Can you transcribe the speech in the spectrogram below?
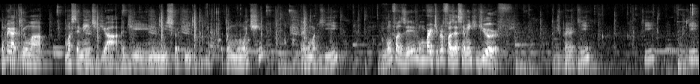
Vamos pegar aqui uma, uma semente de, de início aqui. Eu tenho um monte. Pega uma aqui. E vamos fazer, vamos partir para fazer a semente de Earth. Então, a gente pega aqui, aqui, aqui,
